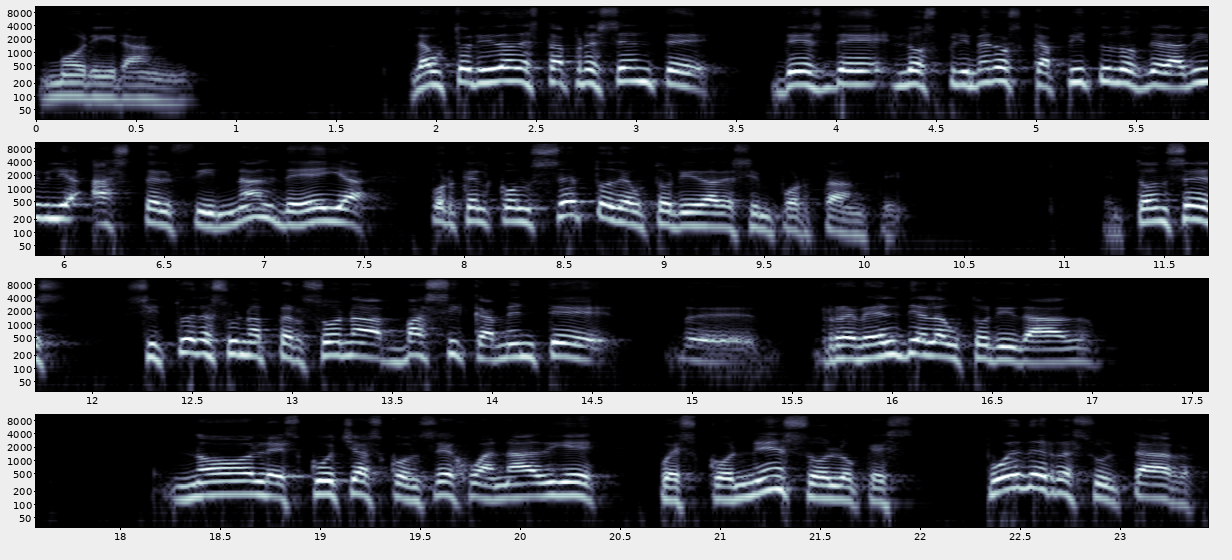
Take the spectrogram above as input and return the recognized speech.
morirán. La autoridad está presente desde los primeros capítulos de la Biblia hasta el final de ella, porque el concepto de autoridad es importante. Entonces, si tú eres una persona básicamente eh, rebelde a la autoridad, no le escuchas consejo a nadie, pues con eso lo que puede resultar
